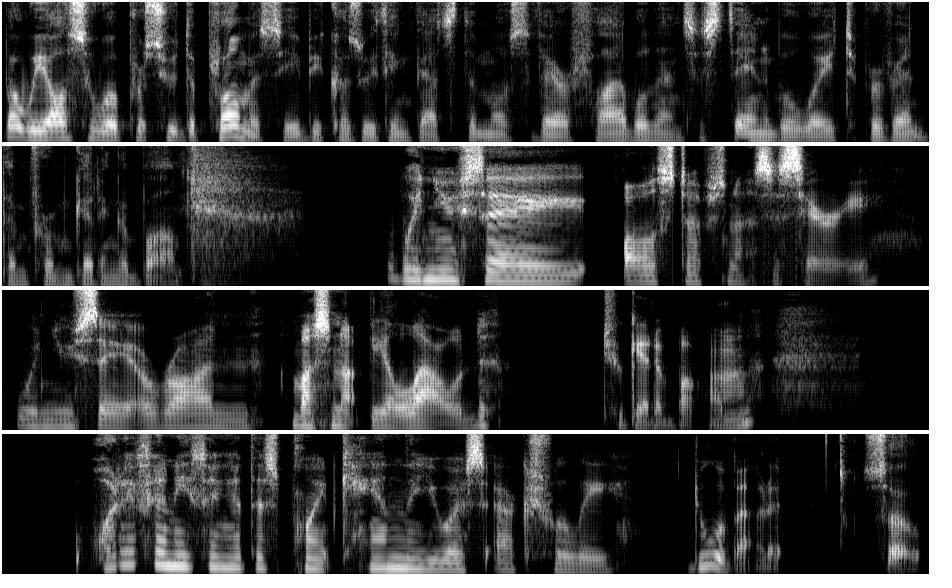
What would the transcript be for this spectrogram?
But we also will pursue diplomacy because we think that's the most verifiable and sustainable way to prevent them from getting a bomb. When you say all steps necessary, when you say Iran must not be allowed to get a bomb, what, if anything, at this point can the U.S. actually do about it? So,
